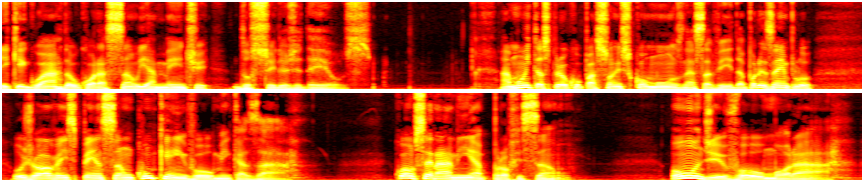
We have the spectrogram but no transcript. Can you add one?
e que guarda o coração e a mente dos filhos de Deus. Há muitas preocupações comuns nessa vida. Por exemplo, os jovens pensam com quem vou me casar? Qual será a minha profissão? Onde vou morar?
